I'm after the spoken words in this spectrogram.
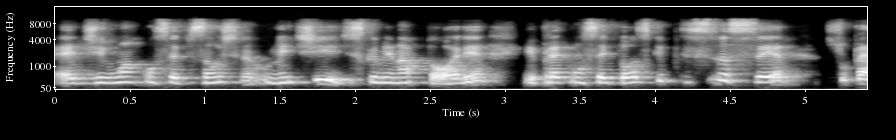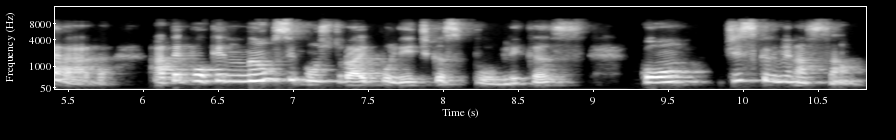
é, de uma concepção extremamente discriminatória e preconceituosa que precisa ser superada. Até porque não se constrói políticas públicas com discriminação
